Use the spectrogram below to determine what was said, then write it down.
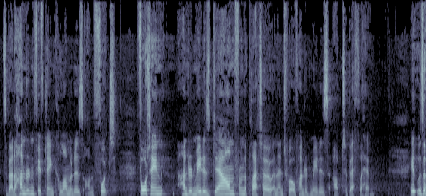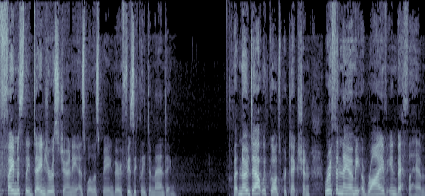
It's about 115 kilometres on foot, 1,400 metres down from the plateau and then 1,200 metres up to Bethlehem. It was a famously dangerous journey as well as being very physically demanding. But no doubt, with God's protection, Ruth and Naomi arrive in Bethlehem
